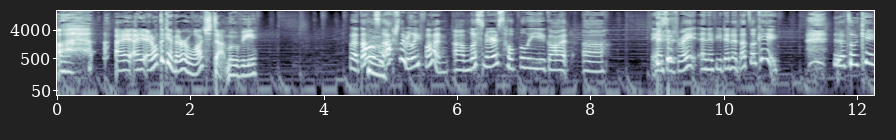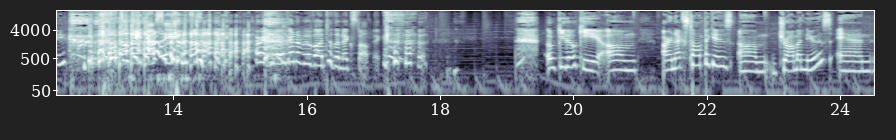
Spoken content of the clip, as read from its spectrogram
I, I I don't think I've ever watched that movie. But that was actually really fun. Um, listeners, hopefully you got uh, the answers right, and if you didn't, that's okay. That's okay. That's okay, Tassie. That's okay. All right, we're gonna move on to the next topic. Okie dokie. Um, our next topic is um, drama news, and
